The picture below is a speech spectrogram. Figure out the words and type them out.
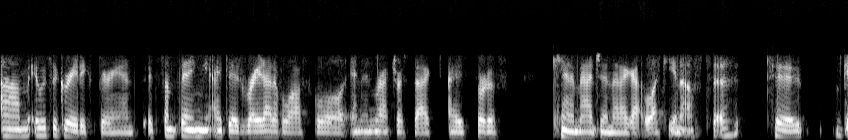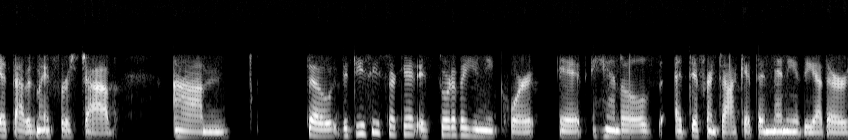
Um, it was a great experience. It's something I did right out of law school, and in retrospect, I sort of can't imagine that I got lucky enough to to get that as my first job. Um, so the DC Circuit is sort of a unique court. It handles a different docket than many of the other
